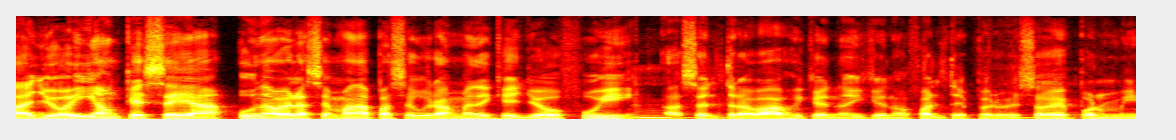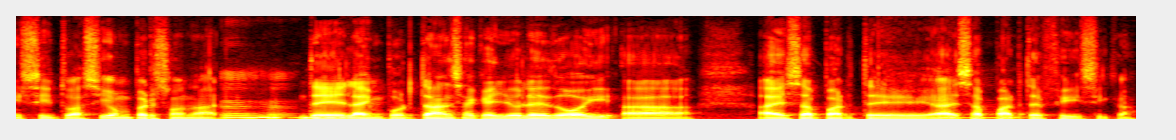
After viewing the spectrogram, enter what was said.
para yo ir, aunque sea una vez a la semana, para asegurarme de que yo fui a hacer el trabajo y que no, y que no falté. Pero eso es por mi situación personal, de la importancia que yo le doy a, a esa parte, a esa parte física.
